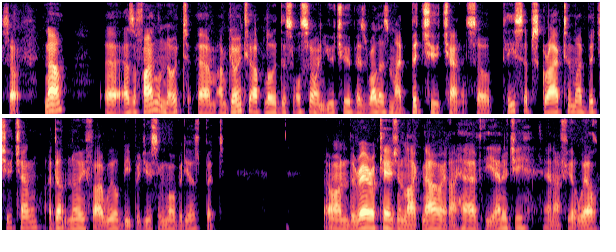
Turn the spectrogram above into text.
So now uh, as a final note um, I'm going to upload this also on YouTube as well as my BitChute channel. So please subscribe to my BitChute channel. I don't know if I will be producing more videos but on the rare occasion like now and I have the energy and I feel well,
